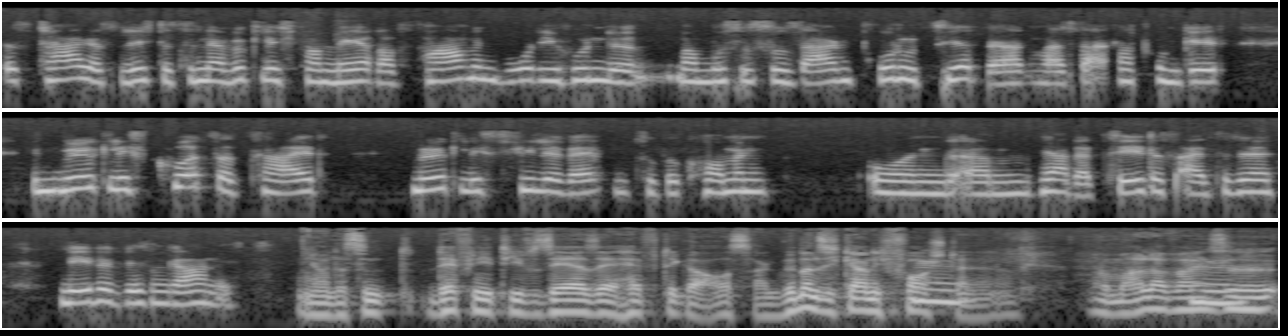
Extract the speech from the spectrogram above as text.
das Tageslicht. Das sind ja wirklich Vermehrer, Farmen, wo die Hunde, man muss es so sagen, produziert werden, weil es da einfach darum geht, in möglichst kurzer Zeit möglichst viele Welpen zu bekommen. Und ähm, ja, da zählt das einzelne Lebewesen gar nichts. Ja, das sind definitiv sehr, sehr heftige Aussagen. Will man sich gar nicht vorstellen. Hm. Normalerweise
